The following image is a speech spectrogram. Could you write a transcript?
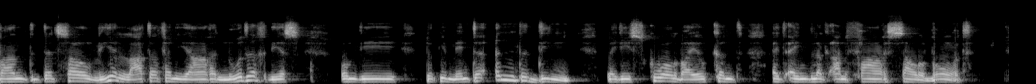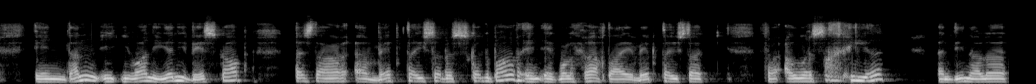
want dit sal weer later van die jare nodig wees om die dokumente in te dien by die skool waar jou kind uiteindelik aanvaar sal word. En dan Johan hier in die Weskaap is daar 'n webtuiste beskikbaar en ek wil graag daai webtuiste vir ouers gee indien hulle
